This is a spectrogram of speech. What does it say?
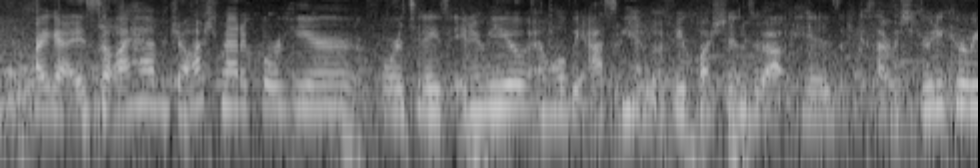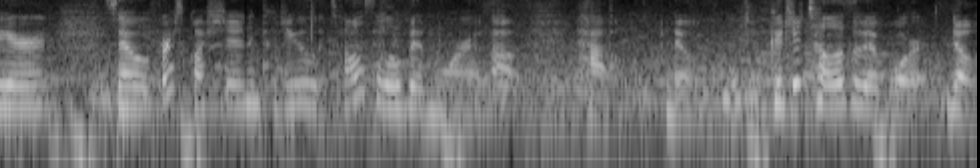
All right, guys. So I have Josh Madakor here for today's interview, and we'll be asking him a few questions about his cybersecurity career. So, first question: Could you tell us a little bit more about how? No. Could you tell us a bit more? No.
